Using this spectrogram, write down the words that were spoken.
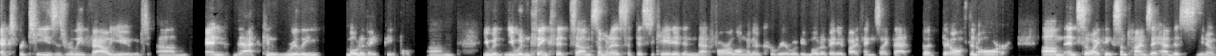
expertise is really valued um, and that can really motivate people. Um, you would you wouldn't think that um, someone as sophisticated and that far along in their career would be motivated by things like that, but they often are. Um, and so I think sometimes they have this, you know,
